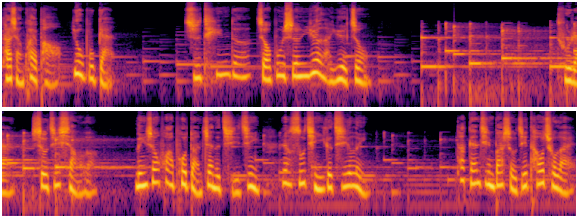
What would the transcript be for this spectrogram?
他想快跑又不敢，只听得脚步声越来越重。突然手机响了，铃声划破短暂的寂静，让苏晴一个机灵。他赶紧把手机掏出来，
